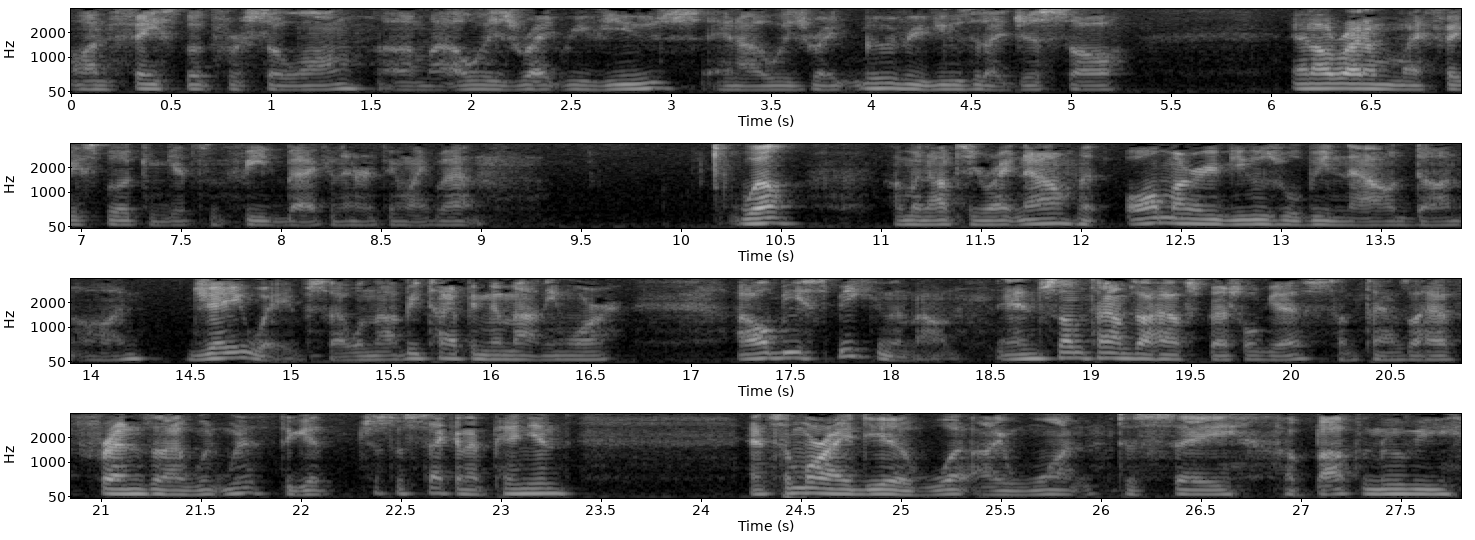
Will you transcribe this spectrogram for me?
on Facebook for so long, um, I always write reviews and I always write movie reviews that I just saw and I'll write them on my Facebook and get some feedback and everything like that. Well, I'm announcing right now that all my reviews will be now done on J-Waves. I will not be typing them out anymore. I'll be speaking them out. And sometimes I'll have special guests. Sometimes I'll have friends that I went with to get just a second opinion and some more idea of what I want to say about the movie.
